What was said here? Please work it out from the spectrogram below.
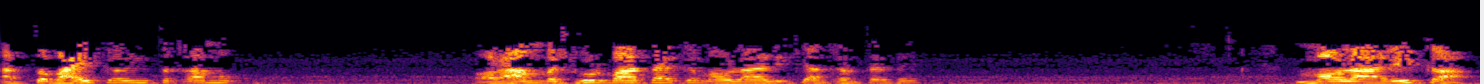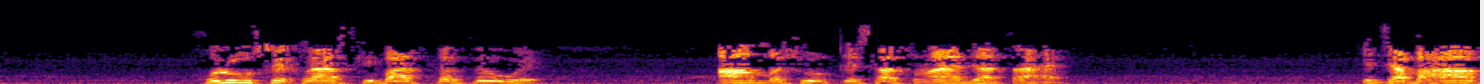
اب تو بھائی کا انتقام ہو؟ اور عام مشہور بات ہے کہ مولا علی کیا کرتے تھے؟ مولا علی کا خلوص اخلاص کی بات کرتے ہوئے عام مشہور قصہ سنایا جاتا ہے۔ کہ جب آپ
